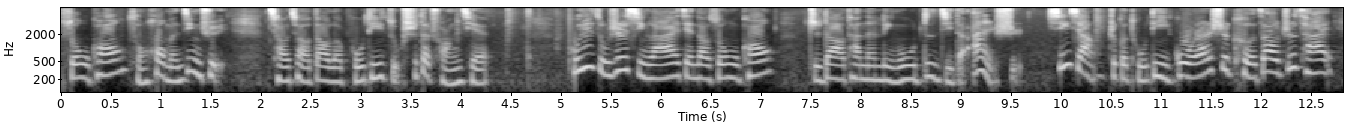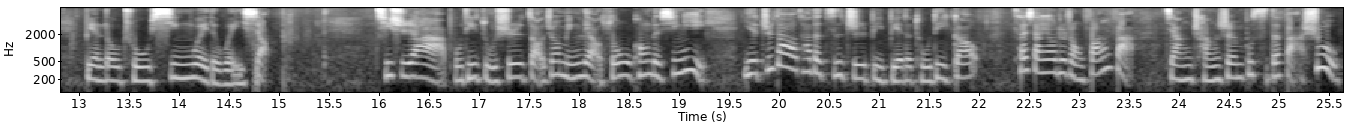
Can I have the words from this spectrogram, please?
孙悟空从后门进去，悄悄到了菩提祖师的床前。菩提祖师醒来，见到孙悟空，直到他能领悟自己的暗示，心想这个徒弟果然是可造之才，便露出欣慰的微笑。其实啊，菩提祖师早就明了孙悟空的心意，也知道他的资质比别的徒弟高，才想用这种方法将长生不死的法术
